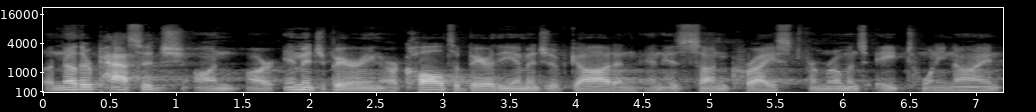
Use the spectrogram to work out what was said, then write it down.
another passage on our image bearing, our call to bear the image of God and, and his son Christ from Romans 8 29.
